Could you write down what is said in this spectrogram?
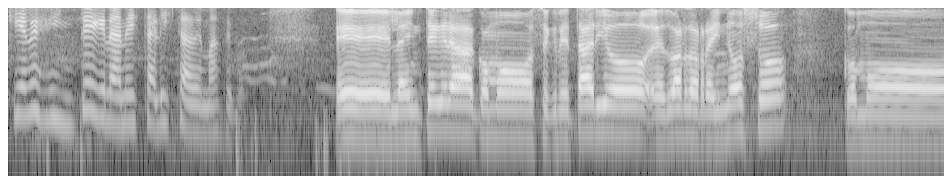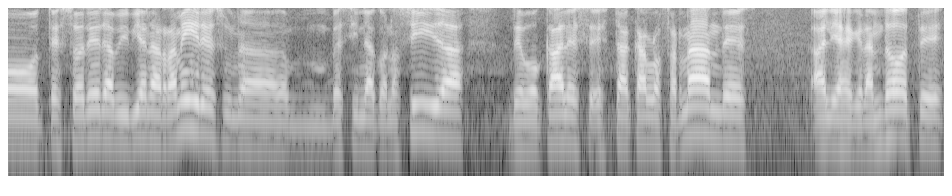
quiénes integran esta lista además de vos. Eh, la integra como secretario Eduardo Reynoso, como tesorera Viviana Ramírez, una vecina conocida, de vocales está Carlos Fernández, alias El Grandote,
